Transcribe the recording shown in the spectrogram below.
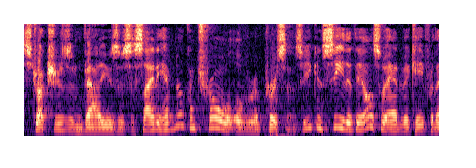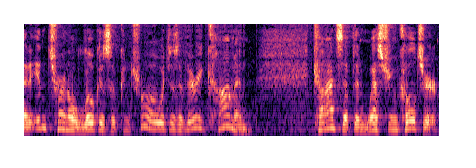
structures and values of society have no control over a person. So you can see that they also advocate for that internal locus of control, which is a very common concept in Western culture,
